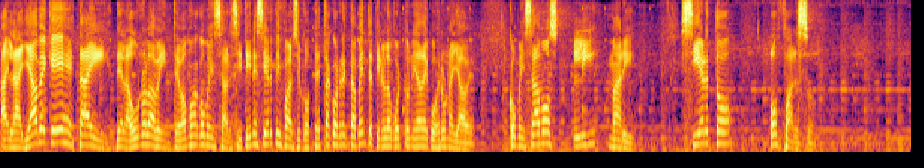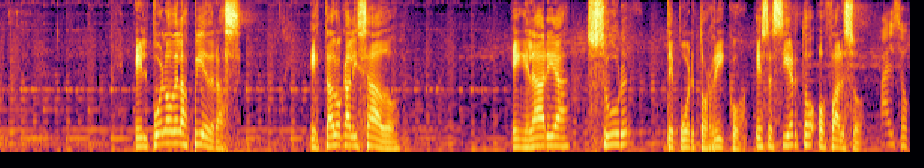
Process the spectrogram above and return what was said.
Ah, La llave que es está ahí, de la 1 a la 20. Vamos a comenzar. Si tiene cierto y falso y contesta correctamente, tiene la oportunidad de coger una llave. Comenzamos, Lee Marí. ¿Cierto o falso? El pueblo de las piedras está localizado en el área sur de Puerto Rico. ¿Eso es cierto o falso? Falso.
